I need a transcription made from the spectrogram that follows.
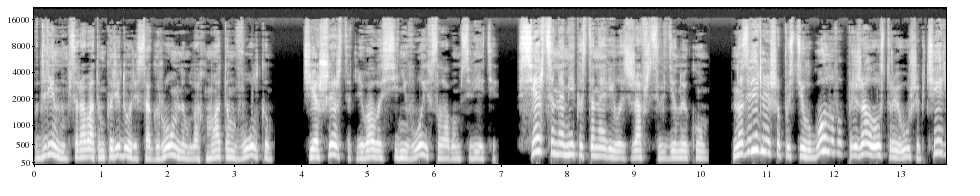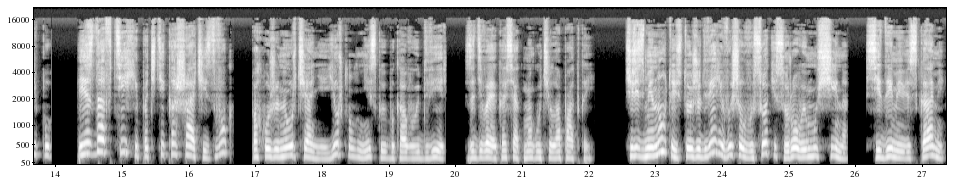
в длинном сыроватом коридоре с огромным лохматым волком, чья шерсть отливалась синевой в слабом свете. Сердце на миг остановилось, сжавшись в ледяной ком. Но зверь лишь опустил голову, прижал острые уши к черепу и, издав тихий, почти кошачий звук, похожий на урчание, юркнул в низкую боковую дверь, задевая косяк могучей лопаткой. Через минуту из той же двери вышел высокий суровый мужчина с седыми висками,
